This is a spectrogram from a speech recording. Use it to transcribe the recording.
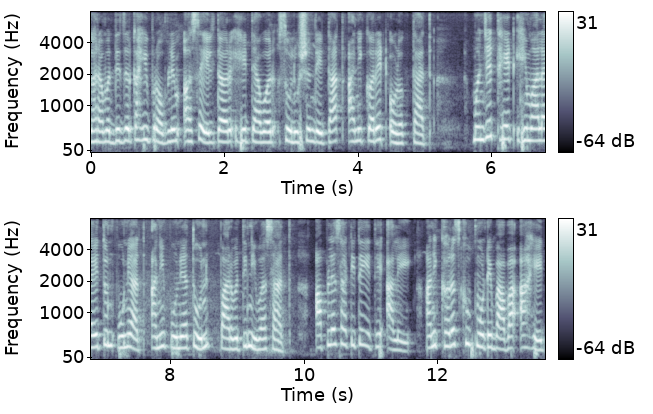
घरामध्ये जर काही प्रॉब्लेम असेल तर हे त्यावर सोल्युशन देतात आणि करेक्ट ओळखतात. म्हणजे थेट हिमालयातून पुण्यात आणि पुण्यातून पार्वती निवासात. आपल्यासाठी ते येथे आले. आणि खरंच खूप मोठे बाबा आहेत.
